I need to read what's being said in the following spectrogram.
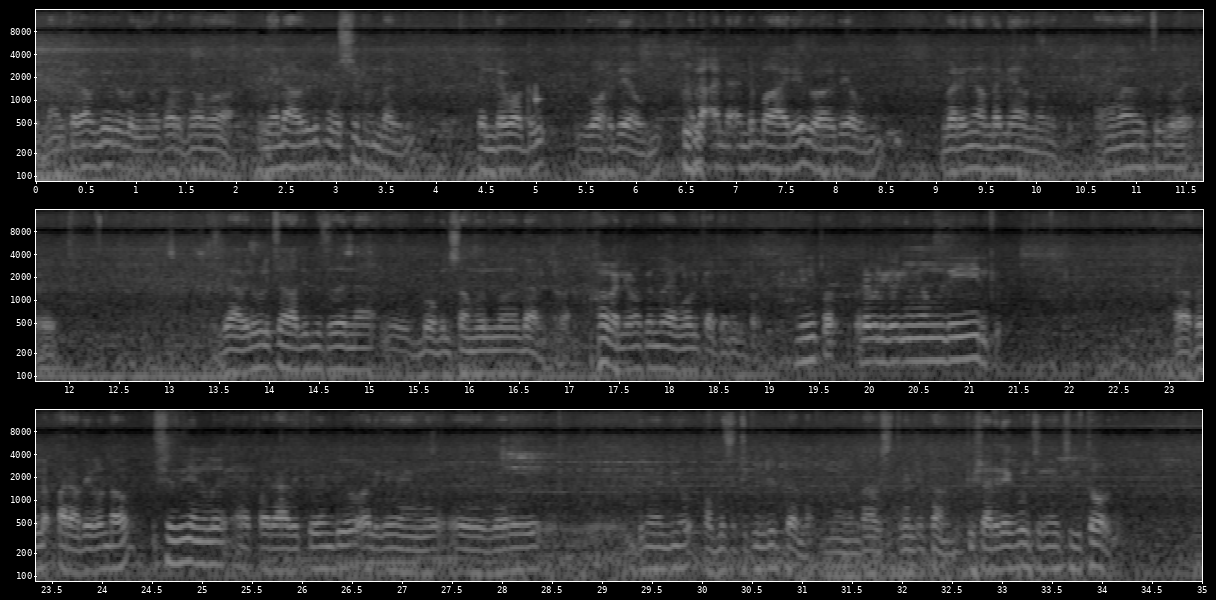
പിന്നെ ആൾക്കാർ അറിഞ്ഞു വരുള്ളൂ. നിങ്ങൾക്ക് അറിഞ്ഞു വന്നതാണ് ഞാൻ ആ ഒരു പോസ്റ്റ് ഇട്ടിട്ടുണ്ടായിരുന്നു. എന്റെ വധു വിവാഹിതയാവുന്നു. അല്ല അല്ല എന്റെ ഭാര്യ വിവാഹിതയാവുന്നു. വരെ ഞാൻ തന്നെയാണെന്ന് പറഞ്ഞിട്ട്. അങ്ങനെ രാവിലെ വിളിച്ച ആദ്യം വിളിച്ചത് തന്നെ ബോബിൻ സാമുവൽ എന്ന് പറഞ്ഞ ഡയറക്ടറാണ് ആ കല്യാണമൊക്കെ എന്താ ഞങ്ങൾ വിളിക്കാത്തതെന്ന് കിട്ടും ഇനിയിപ്പോൾ ഒരേ വിളിക്കേയിരിക്കും അപ്പോൾ പരാതികളുണ്ടാവും. പക്ഷെ ഇത് ഞങ്ങൾ പരാതിക്ക് വേണ്ടിയോ അല്ലെങ്കിൽ ഞങ്ങൾ വേറെ ഇതിന് വേണ്ടിയോ പബ്ലിസിറ്റിക്ക് വേണ്ടിയിട്ടല്ല ഞങ്ങളുടെ ആവശ്യത്തിന് വേണ്ടിയിട്ടാണ്. ബ്രിട്ടീഷുകാരുടെയൊക്കെ വിളിച്ചിരുന്ന ചീത്ത പറഞ്ഞു.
